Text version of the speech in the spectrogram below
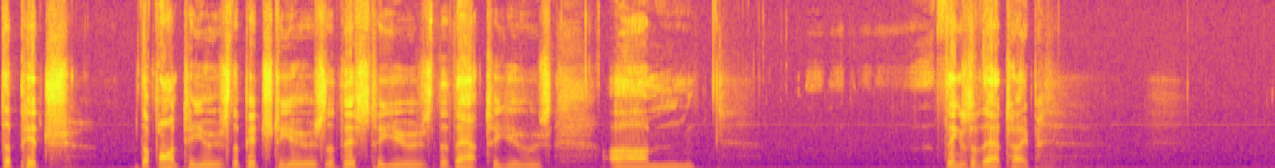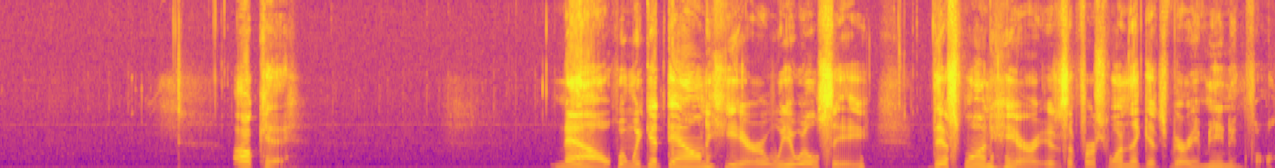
the pitch the font to use, the pitch to use, the this to use, the that to use, um, things of that type. Okay. Now, when we get down here, we will see this one here is the first one that gets very meaningful.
